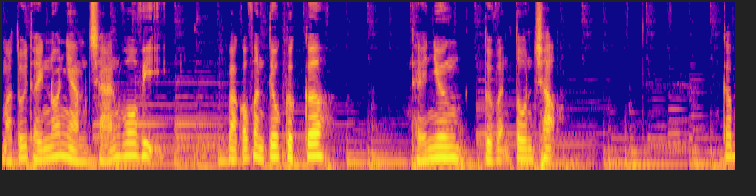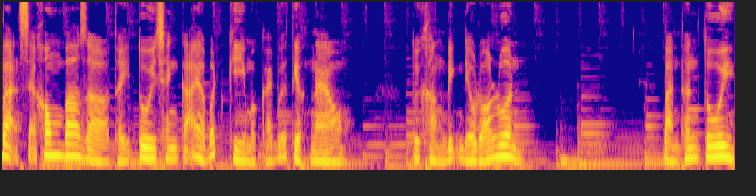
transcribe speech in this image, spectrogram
mà tôi thấy nó nhàm chán vô vị và có phần tiêu cực cơ. Thế nhưng tôi vẫn tôn trọng. Các bạn sẽ không bao giờ thấy tôi tranh cãi ở bất kỳ một cái bữa tiệc nào. Tôi khẳng định điều đó luôn. Bản thân tôi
